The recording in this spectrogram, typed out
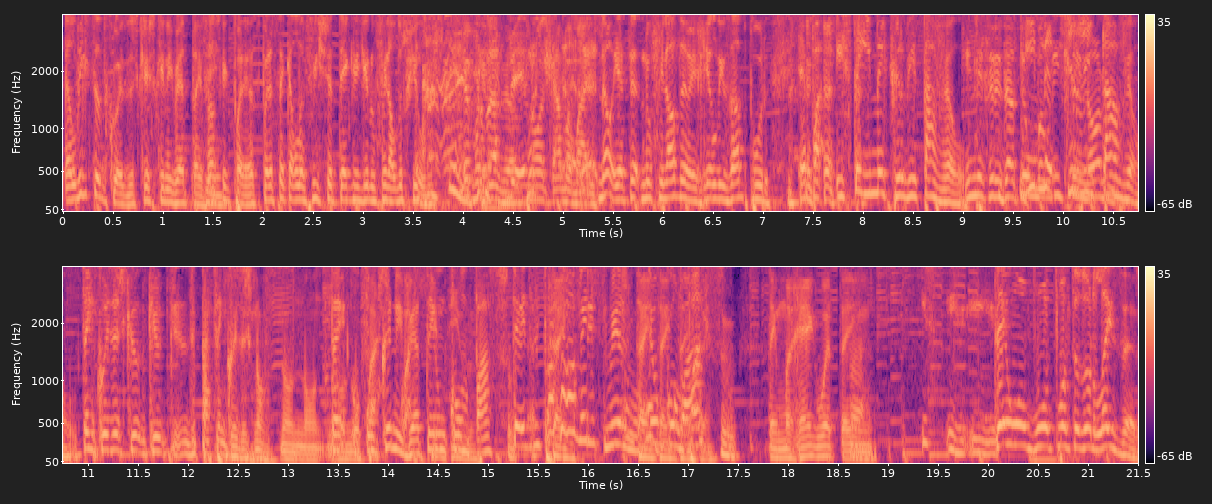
a lista de coisas que este canivete tem, sabes o que é que parece? Parece aquela ficha técnica no final dos filmes. É verdade, é, não acaba mais. Não, e até no final também realizado por. Epá, isto é inacreditável. Inacreditável, tem uma lista enorme. Inacreditável. Tem coisas que, eu- que, que- pá, tem coisas que não, não, não, Tem, não o canivete tem um sentido. compasso. Tem, pá, estava a ver isso mesmo. Tem, um compasso. Tem uma régua, tem. Isto- e- e- Tem um bom apontador laser.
